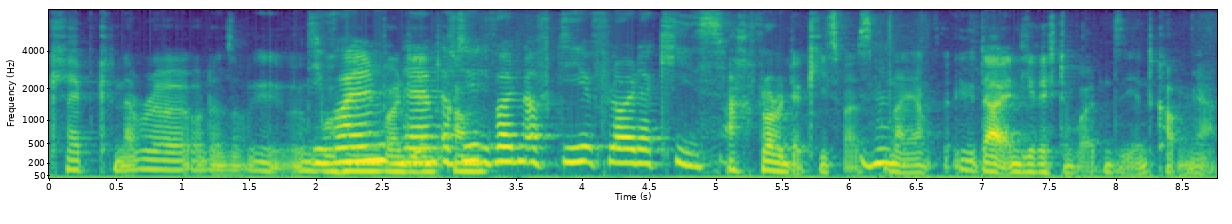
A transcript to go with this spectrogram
Cape Canaveral oder so. Die wollen, wollen die, ähm, auf die, die, wollten auf die Florida Keys. Ach, Florida Keys war es. Mhm. Naja, da in die Richtung wollten sie entkommen, ja.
